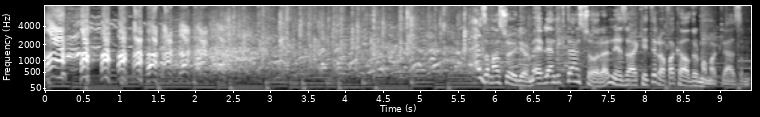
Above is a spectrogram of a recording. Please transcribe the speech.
Her zaman söylüyorum. Evlendikten sonra nezaketi rafa kaldırmamak lazım.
